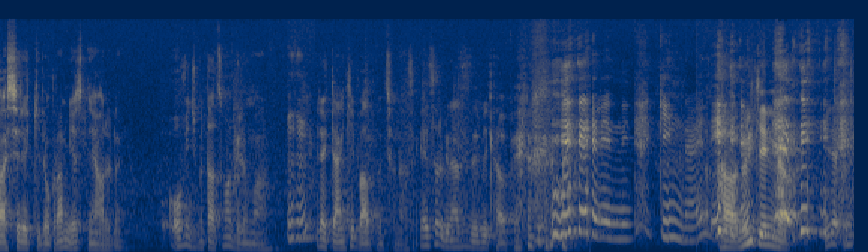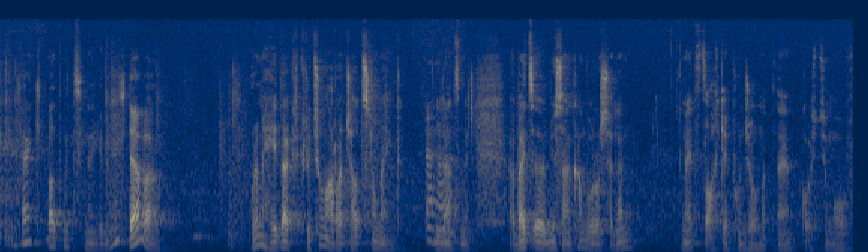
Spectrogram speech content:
13 կիլոգրամ ես նիհարել եմ։ Ով ինչ մտածում է գրում է։ Իր կյանքի պատմություն ասենք։ Այսօր գնացի դեպի թափեր։ Էլի կինն է, էլի։ Հա, նույն կինն է։ Իր կյանքի պատմություն են գրում։ Ինչ լավ է։ Ուրեմն հետաքրքրություն առաջացնում ենք իրանց մեջ։ Բայց մյուս անգամ որոշել եմ մեծ ծաղկե փունջով մտնեմ կոստյումով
